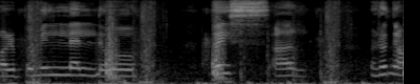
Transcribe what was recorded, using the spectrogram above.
കുഴപ്പമില്ലല്ലോ. എടാ ഞാൻ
